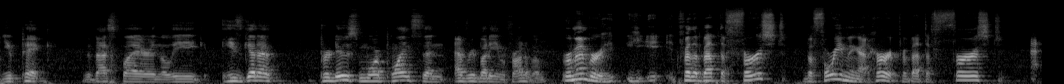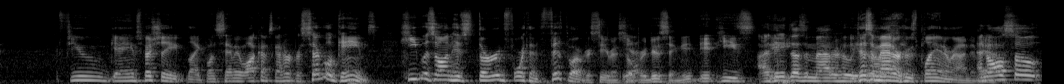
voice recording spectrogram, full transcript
you pick the best player in the league. He's gonna produce more points than everybody in front of him. Remember, he, for the, about the first before he even got hurt, for about the first few games, especially like once Sammy Watkins got hurt for several games, he was on his third, fourth, and fifth wide receiver and still Yeah. producing. It, it, he's I think it doesn't matter who. It he doesn't matter to. who's playing around him. And yeah. also,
